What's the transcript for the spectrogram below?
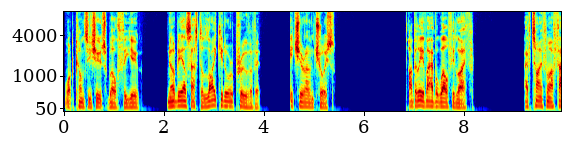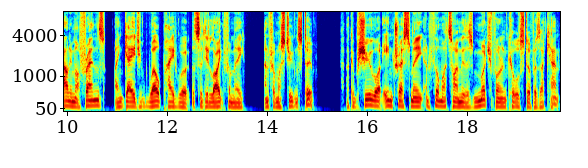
what constitutes wealth for you. Nobody else has to like it or approve of it. It's your own choice. I believe I have a wealthy life. I have time for my family, my friends. I engage in well paid work that's a delight for me and for my students too. I can pursue what interests me and fill my time with as much fun and cool stuff as I can.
